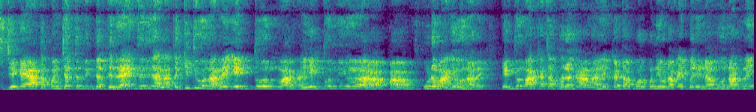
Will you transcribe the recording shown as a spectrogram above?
जे काही आता पंच्याहत्तर विद्यार्थी रँक जरी झाला तर किती होणार आहे? एक दोन मार्क एक दोन पुढे मागे होणार आहे. एक दोन मार्काचा फरक राहणार आहे. कट ऑफवर पण एवढा काही परिणाम होणार नाही.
